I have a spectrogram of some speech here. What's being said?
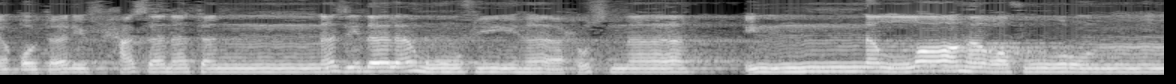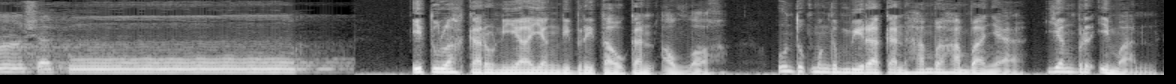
يقترف حسنة نزد له فيها حسنا إن الله غفور شكور Itulah karunia yang diberitahukan Allah untuk menggembirakan hamba-hambanya yang beriman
